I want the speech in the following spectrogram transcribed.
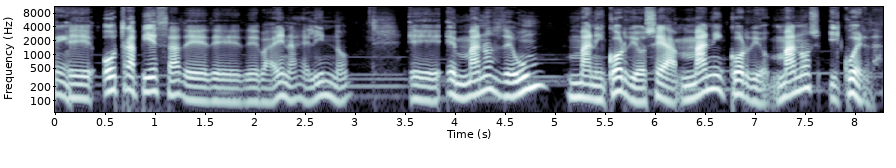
eh, otra pieza de, de, Baena, el himno, eh, en manos de un manicordio, o sea, manicordio, manos y cuerda.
